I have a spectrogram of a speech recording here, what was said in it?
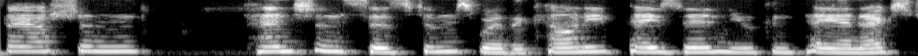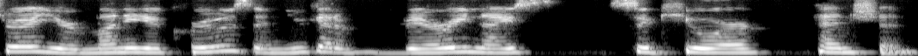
fashioned pension systems where the county pays in, you can pay an extra, your money accrues, and you get a very nice, secure pension.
